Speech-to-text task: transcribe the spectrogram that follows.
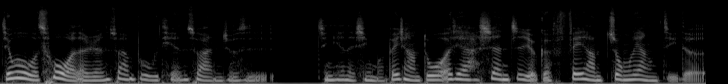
结果我错了，人算不如天算，就是今天的新闻非常多，而且甚至有个非常重量级的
